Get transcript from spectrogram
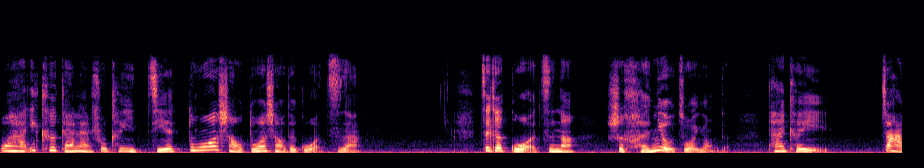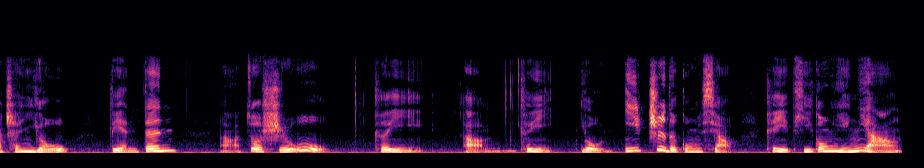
哇，一棵橄榄树可以结多少多少的果子啊！这个果子呢是很有作用的，它可以榨成油、点灯啊，做食物，可以啊，可以有医治的功效，可以提供营养，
